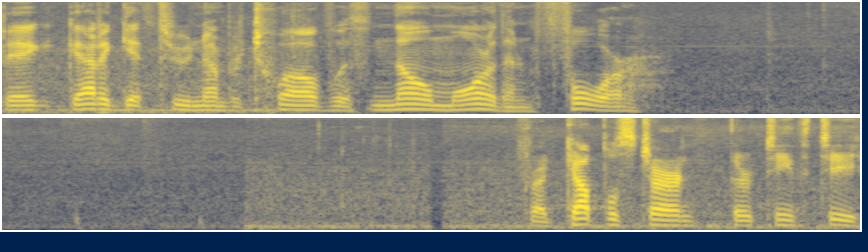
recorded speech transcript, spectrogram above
Big. Got to get through number 12 with no more than four. Fred Couples' turn, 13th tee.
